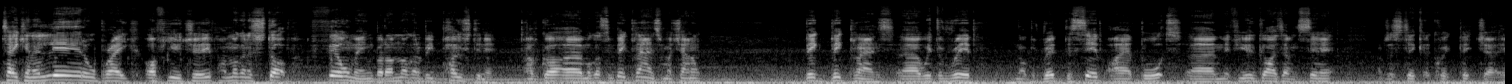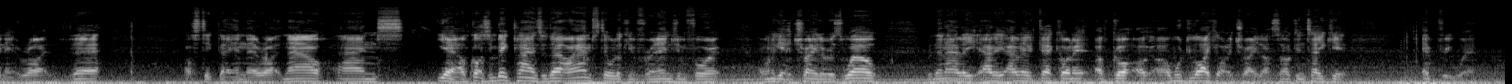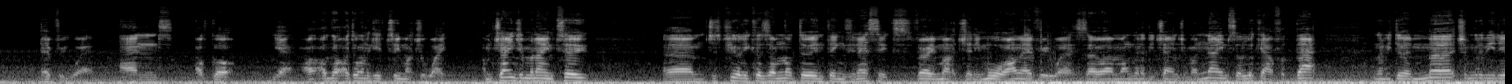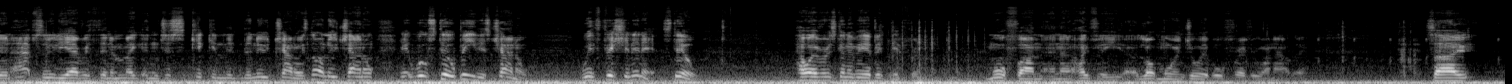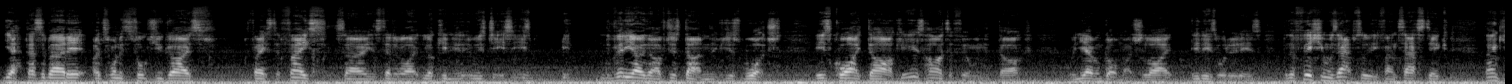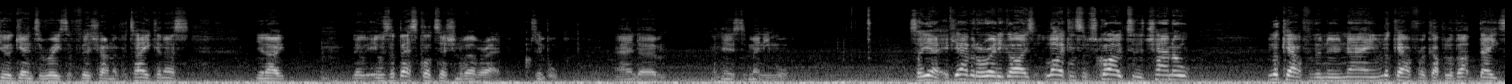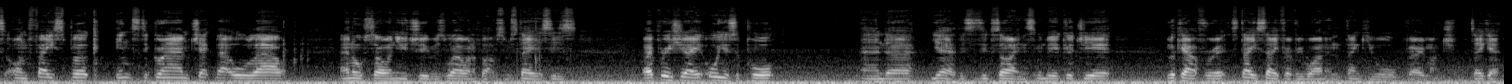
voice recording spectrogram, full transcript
taking a little break off YouTube. I'm not going to stop filming, but I'm not going to be posting it. I've got um, I've got some big plans for my channel. Big big plans uh, with the rib, not the rib, the sib I have bought. Um, if you guys haven't seen it, I'll just stick a quick picture in it right there. I'll stick that in there right now. And yeah, I've got some big plans with that. I am still looking for an engine for it. I want to get a trailer as well with an alley alley alley deck on it. I've got I, I would like it on a trailer so I can take it everywhere, everywhere. And I've got, yeah, I, I don't want to give too much away. I'm changing my name too, um, just purely because I'm not doing things in Essex very much anymore. I'm everywhere, so um, I'm going to be changing my name. So look out for that. I'm going to be doing merch. I'm going to be doing absolutely everything and making just kicking the, the new channel. It's not a new channel. It will still be this channel with fishing in it still. However, it's going to be a bit different, more fun, and uh, hopefully a lot more enjoyable for everyone out there. So yeah, that's about it. I just wanted to talk to you guys face to face. So instead of like looking, it was just it, the video that I've just done, that you just watched, is quite dark. It is hard to film in the dark when you haven't got much light. It is what it is. But the fishing was absolutely fantastic. Thank you again to Rhys at Fish Hunter for taking us. You know, it was the best cod session I've ever had. Simple. And um, and here's to many more. So yeah, if you haven't already, guys, like and subscribe to the channel. look out for the new name. Look out for a couple of updates on Facebook, Instagram. Check that all out, and also on YouTube as well when I put up some statuses. I appreciate all your support, and uh, yeah, this is exciting. This is going to be a good year. Look out for it. Stay safe, everyone, and thank you all very much. Take care.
